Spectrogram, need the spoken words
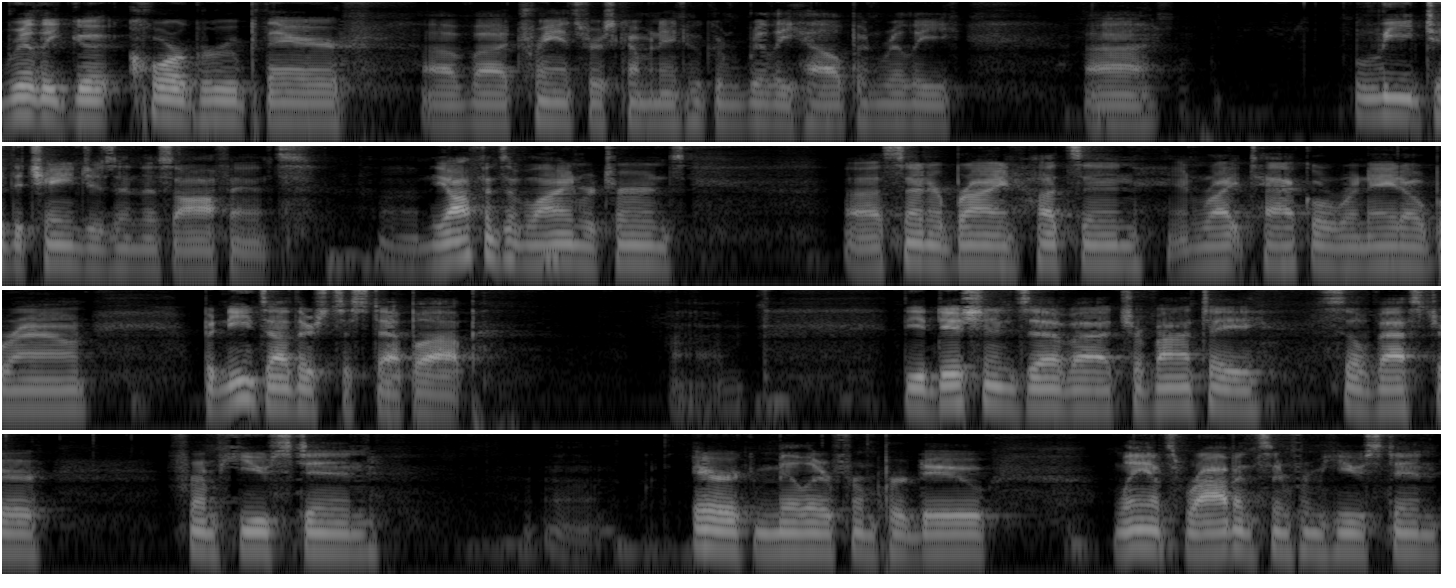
really good core group there of uh, transfers coming in who can really help and really uh, lead to the changes in this offense. Um, the offensive line returns uh, center Brian Hudson and right tackle Renato Brown, but needs others to step up. Um, the additions of uh, Travante Sylvester from Houston, um, Eric Miller from Purdue, Lance Robinson from Houston,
